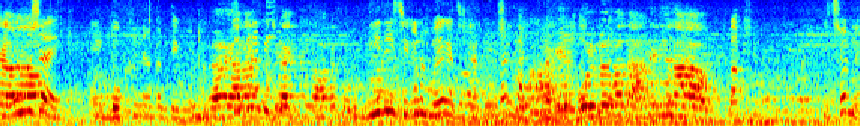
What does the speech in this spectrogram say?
ঠাকুরমশাই? এই দক্ষিণাটা দেবো দিয়ে দিয়েছি এখানে হয়ে গেছে ঠাকুরমশাই। পিছনে?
